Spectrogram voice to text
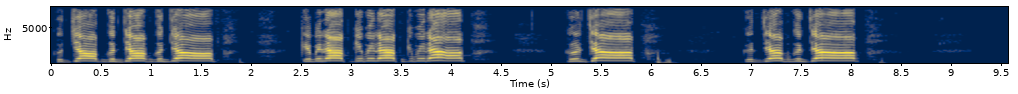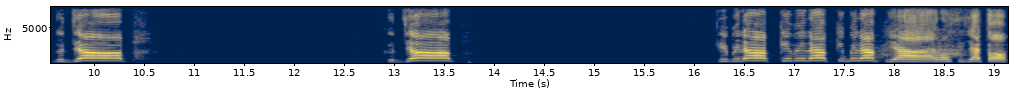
Good job, good job, good job. Keep it up, keep it up, keep it up. Good job. Good job, good job. Good job. Good job. Keep it up, keep it up, keep it up. Ya, Rosi jatuh.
